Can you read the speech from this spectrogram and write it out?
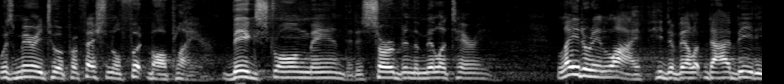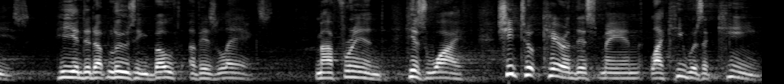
was married to a professional football player, big, strong man that has served in the military. Later in life, he developed diabetes. He ended up losing both of his legs. My friend, his wife, she took care of this man like he was a king.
